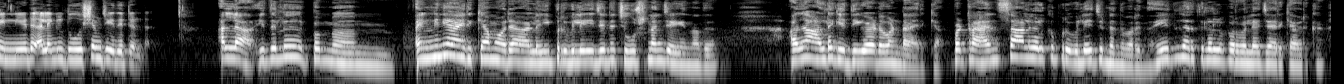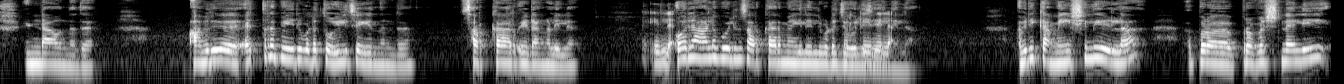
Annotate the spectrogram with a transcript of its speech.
പിന്നീട് അല്ലെങ്കിൽ ദൂഷ്യം ചെയ്തിട്ടുണ്ട്? അല്ല ഇതിൽ ഇപ്പം എങ്ങനെയായിരിക്കാം ഒരാൾ ഈ പ്രിവിലേജിനെ ചൂഷണം ചെയ്യുന്നത്? അത് ആളുടെ ഗതികേട് കൊണ്ടായിരിക്കാം ഇപ്പൊ ട്രാൻസ് ആളുകൾക്ക് പ്രിവിലേജ് ഉണ്ടെന്ന് പറയുന്നു. ഏത് തരത്തിലുള്ള പ്രിവിലേജ് ആയിരിക്കും അവർക്ക് ഉണ്ടാവുന്നത് അവർ എത്ര പേര് ഇവിടെ തൊഴിൽ ചെയ്യുന്നുണ്ട് സർക്കാർ ഇടങ്ങളിൽ ഒരാൾ പോലും സർക്കാർ മേഖലയിൽ ഇവിടെ ജോലി ചെയ്യുന്നില്ല. അവർ കമേഴ്ഷ്യലി ഉള്ള പ്രൊഫഷണലി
